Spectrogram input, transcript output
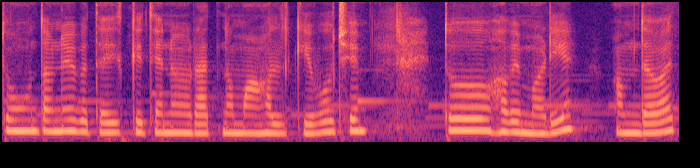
તો હું તમને બતાવીશ કે તેનો રાતનો માહોલ કેવો છે. તો હવે મળીએ. અમદાવાદ.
